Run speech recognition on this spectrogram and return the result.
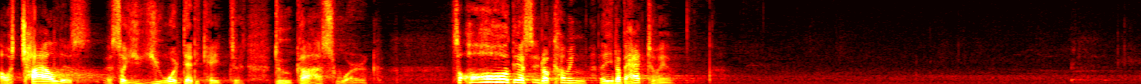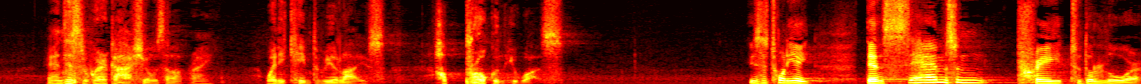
I was childless, so you, you were dedicated to do God's work. So all this, you know, coming you know, back to him. And this is where God shows up, right? When he came to realize how broken he was. He says 28. Then Samson prayed to the Lord.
